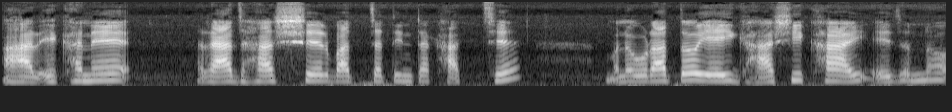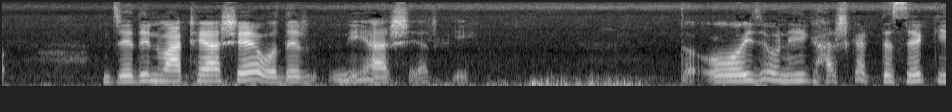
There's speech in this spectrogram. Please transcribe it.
আর এখানে রাজহাঁসের বাচ্চা তিনটা খাচ্ছে। মানে ওরা তো এই ঘাসই খায় এই জন্য যেদিন মাঠে আসে ওদের নিয়ে আসে আর কি। তো ওই যে উনি ঘাস কাটতেছে, কি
